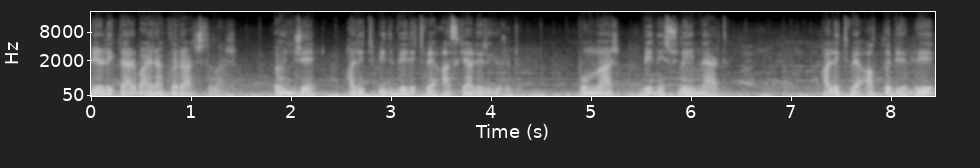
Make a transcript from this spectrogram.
Birlikler bayrakları açtılar. Önce Halit bin Velid ve askerleri yürüdü. Bunlar Beni Süleymlerdi. Halit ve atlı birliği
